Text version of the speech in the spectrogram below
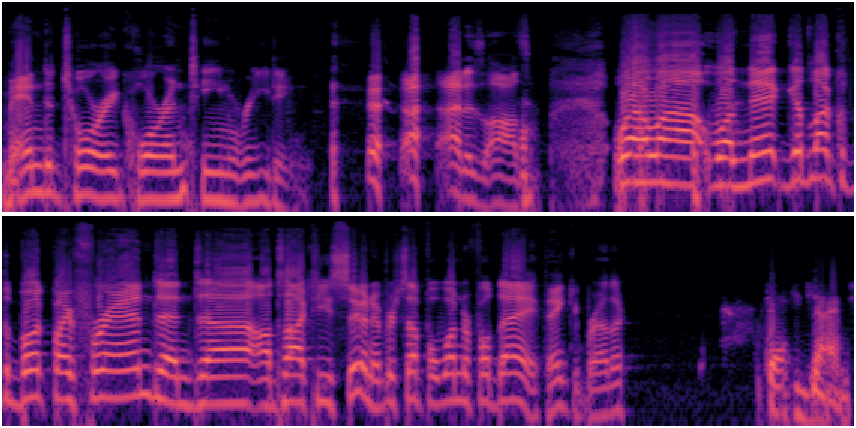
mandatory quarantine reading. that is awesome. Well, uh, well, Nick, good luck with the book, my friend, and uh, I'll talk to you soon. Have yourself a wonderful day. Thank you, brother. Thank you, James.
